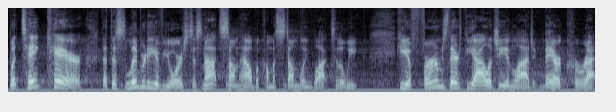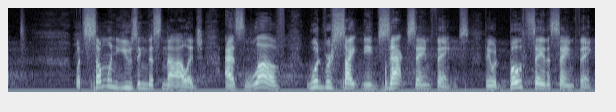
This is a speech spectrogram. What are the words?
But take care that this liberty of yours does not somehow become a stumbling block to the weak. He affirms their theology and logic. They are correct. But someone using this knowledge as love would recite the exact same things. They would both say the same thing.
